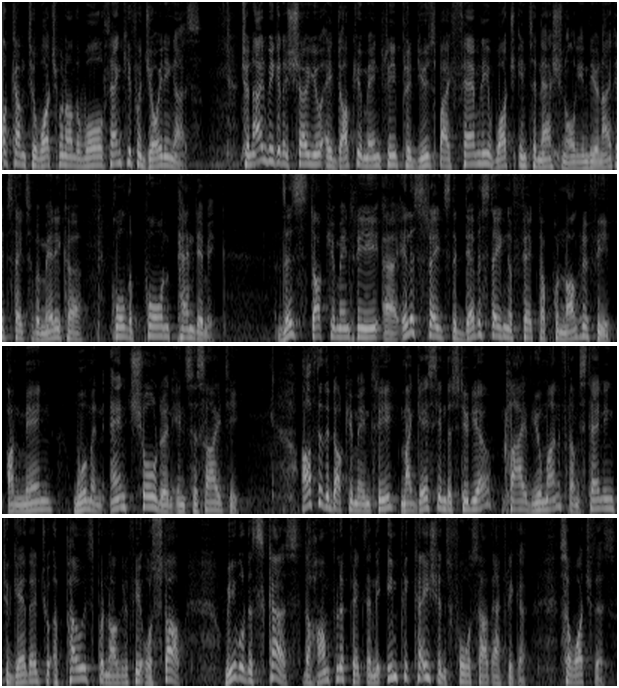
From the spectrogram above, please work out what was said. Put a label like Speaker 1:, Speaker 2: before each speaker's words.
Speaker 1: Welcome to Watchmen on the Wall. Thank you for joining us. Tonight we're going to show you a documentary produced by Family Watch International in the United States of America called The Porn Pandemic. This documentary uh, illustrates the devastating effect of pornography on men, women, and children in society. After the documentary, my guest in the studio, Clive Human from Standing Together to Oppose Pornography or Stop, we will discuss the harmful effects and the implications for South Africa. So watch this.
